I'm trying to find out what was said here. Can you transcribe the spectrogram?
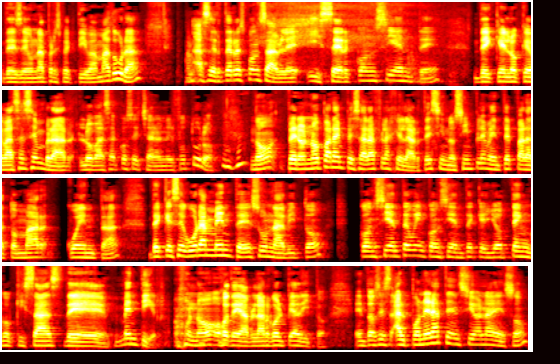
desde una perspectiva madura, hacerte responsable y ser consciente de que lo que vas a sembrar lo vas a cosechar en el futuro, ¿no? Pero no para empezar a flagelarte, sino simplemente para tomar cuenta de que seguramente es un hábito consciente o inconsciente que yo tengo quizás de mentir, ¿o no? O de hablar golpeadito. Entonces, al poner atención a eso,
